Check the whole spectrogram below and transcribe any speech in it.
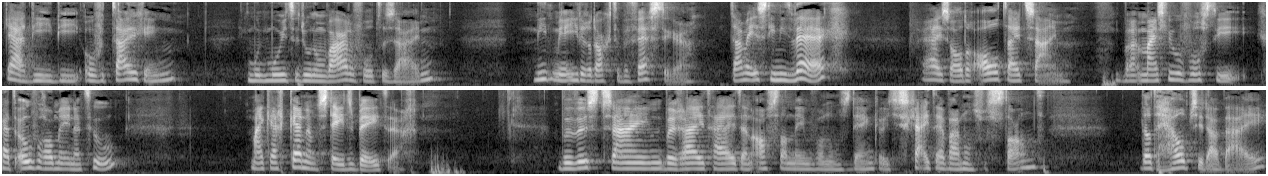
ja, die, die overtuiging, ik moet moeite doen om waardevol te zijn, niet meer iedere dag te bevestigen. Daarmee is die niet weg. Hij zal er altijd zijn. Mijn sluwe vos die gaat overal mee naartoe. Maar ik herken hem steeds beter. Bewustzijn, bereidheid en afstand nemen van ons denken. Weet je, scheid hebben aan ons verstand. Dat helpt je daarbij.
